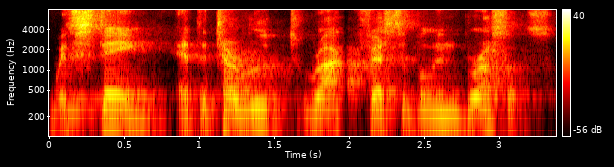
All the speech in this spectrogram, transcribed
with Sting at the Tarot Rock Festival in Brussels.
